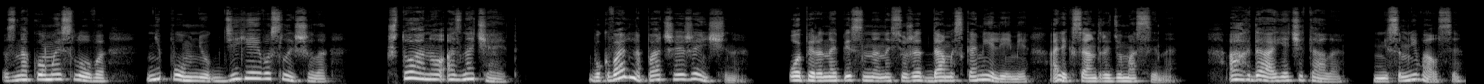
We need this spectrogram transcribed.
Знакомое слово. Не помню, где я его слышала. Что оно означает? Буквально падшая женщина. Опера написана на сюжет «Дамы с камелиями» Александра Дюмасына. Ах да, я читала. Не сомневался.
